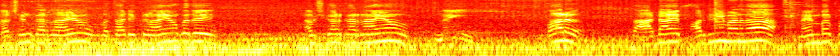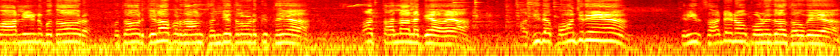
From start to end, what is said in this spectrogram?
ਦਰਸ਼ਨ ਕਰਨ ਆਇਓ, ਮੱਥਾ ਟੇਕਣ ਆਇਓ ਕਦੇ, ਨਮਸਕਾਰ ਕਰਨ ਆਇਓ? ਨਹੀਂ। ਪਰ ਤੁਹਾਡਾ ਇਹ ਫਰਜ਼ ਨਹੀਂ ਬਣਦਾ ਮੈਂਬਰ ਪਾਰਲੀਮੈਂਟ ਬਤੌਰ ਬਤੌਰ ਜ਼ਿਲ੍ਹਾ ਪ੍ਰਧਾਨ ਸੰਜੇ ਤਲਵੜ ਕਿੱਥੇ ਆ? ਆ ਤਾਲਾ ਲੱਗਿਆ ਹੋਇਆ। ਅਸੀਂ ਤਾਂ ਪਹੁੰਚ ਗਏ ਆ ਕਰੀਬ 9:30 ਪੌਣੇ 10 ਹੋ ਗਏ ਆ।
